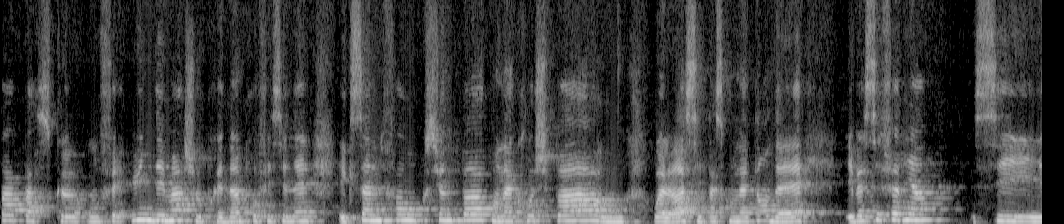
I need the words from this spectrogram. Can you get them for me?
pas parce qu'on fait une démarche auprès d'un professionnel et que ça ne fonctionne pas, qu'on n'accroche pas, ou voilà, c'est pas ce qu'on attendait, et eh ben c'est fait rien. C'est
